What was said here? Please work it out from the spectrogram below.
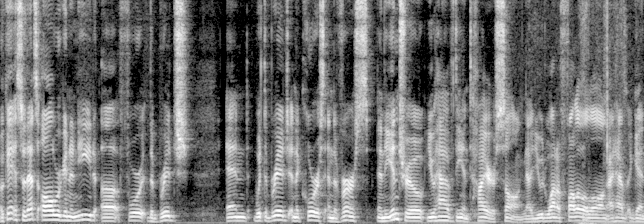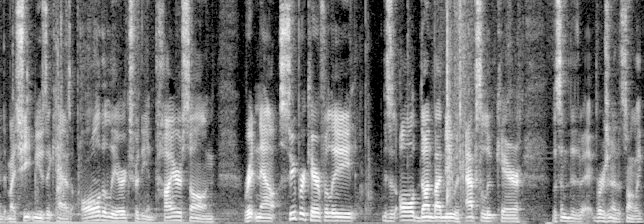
Okay, so that's all we're gonna need uh, for the bridge. And with the bridge and the chorus and the verse and the intro, you have the entire song. Now you would want to follow along. I have again, my sheet music has all the lyrics for the entire song written out super carefully. This is all done by me with absolute care. Listen to the version of the song like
